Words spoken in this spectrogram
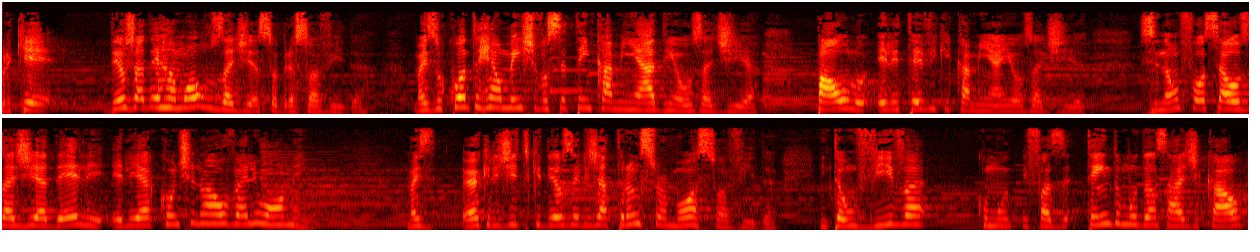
Porque Deus já derramou ousadia sobre a sua vida. Mas o quanto realmente você tem caminhado em ousadia? Paulo, ele teve que caminhar em ousadia. Se não fosse a ousadia dele, ele ia continuar o velho homem. Mas eu acredito que Deus ele já transformou a sua vida. Então viva como, faz, tendo mudança radical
